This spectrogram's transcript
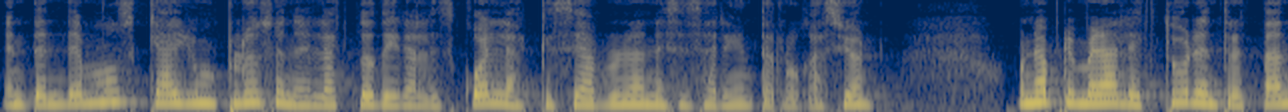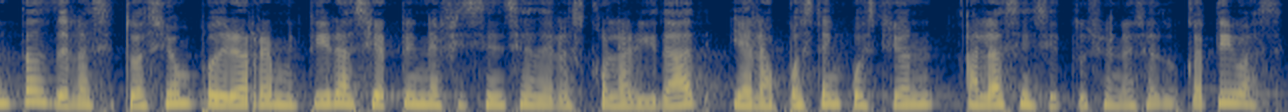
Entendemos que hay un plus en el acto de ir a la escuela, que se abre una necesaria interrogación. Una primera lectura entre tantas de la situación podría remitir a cierta ineficiencia de la escolaridad y a la puesta en cuestión a las instituciones educativas.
